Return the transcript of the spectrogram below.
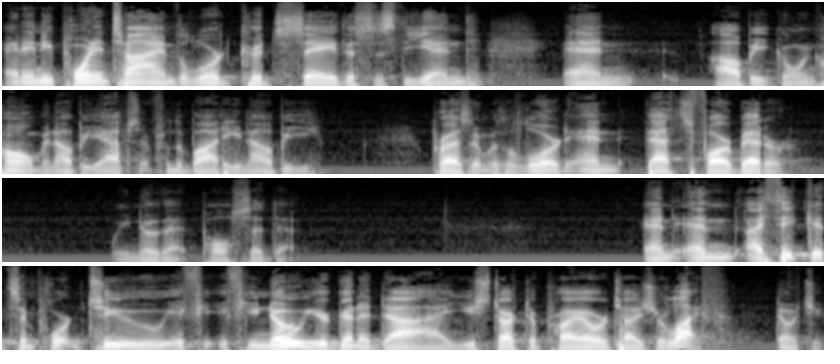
At any point in time, the Lord could say, This is the end, and I'll be going home, and I'll be absent from the body, and I'll be present with the Lord. And that's far better. We know that. Paul said that. And, and I think it's important too, if, if you know you're going to die, you start to prioritize your life, don't you?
